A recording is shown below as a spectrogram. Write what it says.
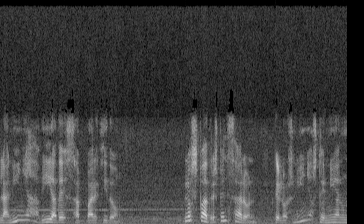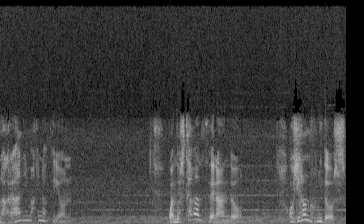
la niña había desaparecido. Los padres pensaron que los niños tenían una gran imaginación. Cuando estaban cenando, oyeron ruidos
